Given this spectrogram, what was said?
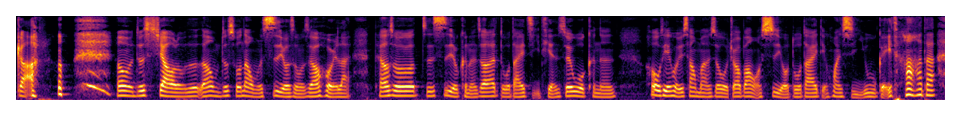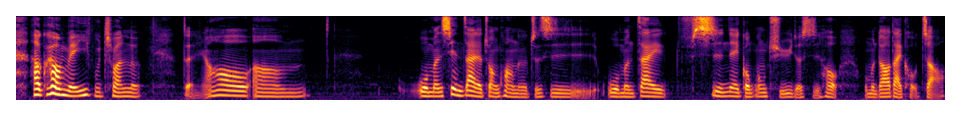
God，然后我们就笑了，我就然后我们就说那我们室友什么时候要回来？他要说这室友可能就要再多待几天，所以我可能后天回去上班的时候，我就要帮我室友多带一点换洗衣物给他，他他快要没衣服穿了，对，然后嗯。我们现在的状况呢，就是我们在室内公共区域的时候，我们都要戴口罩。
